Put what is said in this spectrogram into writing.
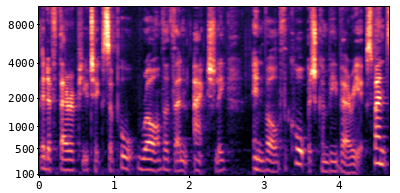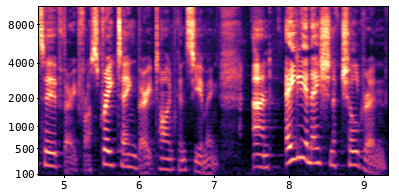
bit of therapeutic support rather than actually involve the court, which can be very expensive, very frustrating, very time consuming. And alienation of children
